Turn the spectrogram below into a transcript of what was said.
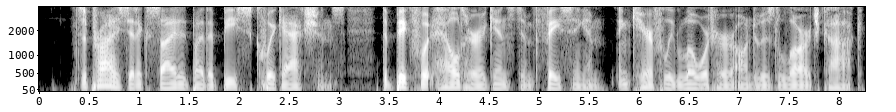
surprised yet excited by the beast's quick actions. The Bigfoot held her against him, facing him, and carefully lowered her onto his large cock.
